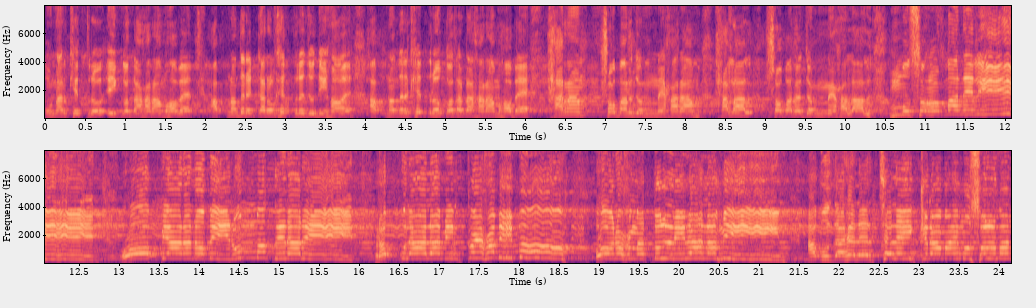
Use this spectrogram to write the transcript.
ওনার ক্ষেত্রেও এই কথা হারাম হবে। আপনাদের কারও ক্ষেত্রে যদি হয়, আপনাদের ক্ষেত্রেও কথাটা হারাম হবে। হারাম সবার জন্য হারাম, হালাল সবার জন্য হালাল। মুসলমানের ও প্যারা নবীর উম্মতের আরে রব্বুল আলামিন কয় হাবিব, ও রহমাতুল্লিল আলামিন। আবু জাহেলের ছেলে ইকরামায় মুসলমান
